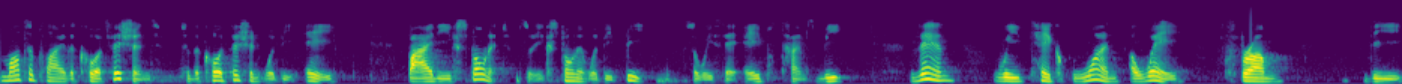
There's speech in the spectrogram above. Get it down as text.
multiply the coefficient, so the coefficient would be a, by the exponent. So the exponent would be b. So we say a times b. Then we take 1 away from the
